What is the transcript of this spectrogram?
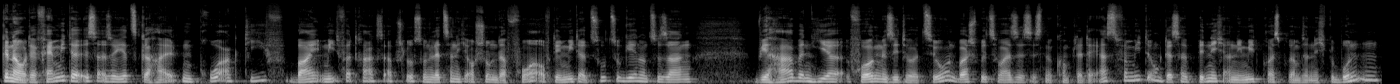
Genau, der Vermieter ist also jetzt gehalten, proaktiv bei Mietvertragsabschluss und letztendlich auch schon davor auf den Mieter zuzugehen und zu sagen, wir haben hier folgende Situation, beispielsweise es ist eine komplette Erstvermietung, deshalb bin ich an die Mietpreisbremse nicht gebunden.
